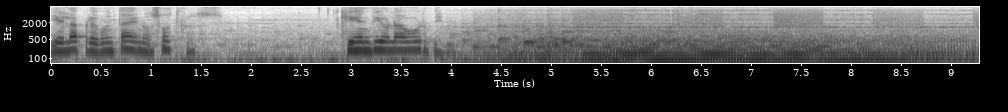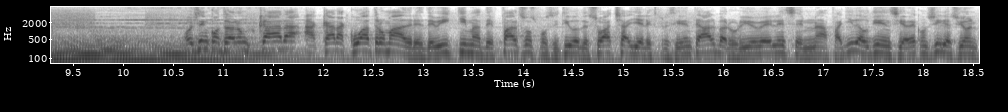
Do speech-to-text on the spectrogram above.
Y es la pregunta de nosotros. ¿Quién dio la orden? Hoy se encontraron cara a cara cuatro madres de víctimas de falsos positivos de Soacha y el expresidente Álvaro Uribe Vélez en una fallida audiencia de conciliación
